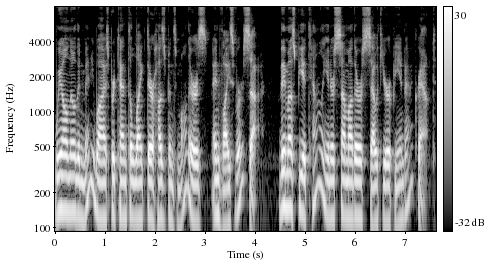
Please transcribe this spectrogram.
We all know that many wives pretend to like their husband's mothers and vice versa. They must be Italian or some other South European background.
